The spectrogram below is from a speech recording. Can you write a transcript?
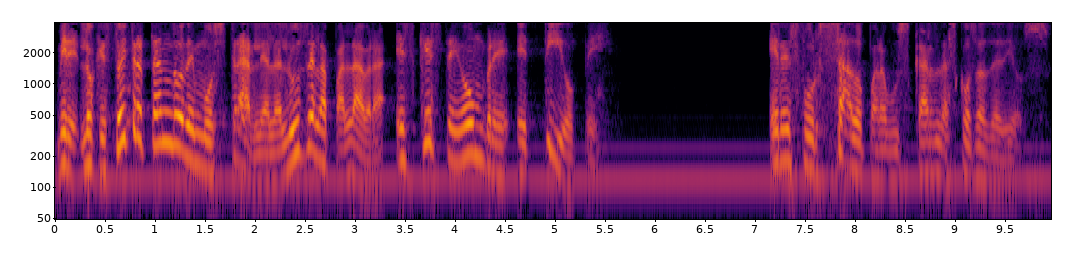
Mire, lo que estoy tratando de mostrarle a la luz de la palabra es que este hombre etíope era esforzado para buscar las cosas de Dios.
